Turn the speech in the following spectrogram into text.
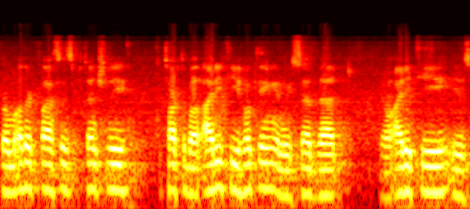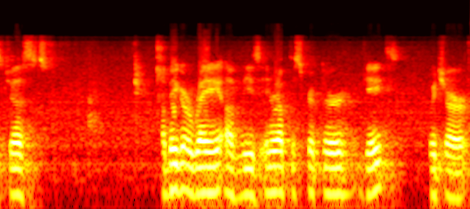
from other classes potentially, we talked about IDT hooking and we said that you know, IDT is just a big array of these interrupt descriptor gates, which are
